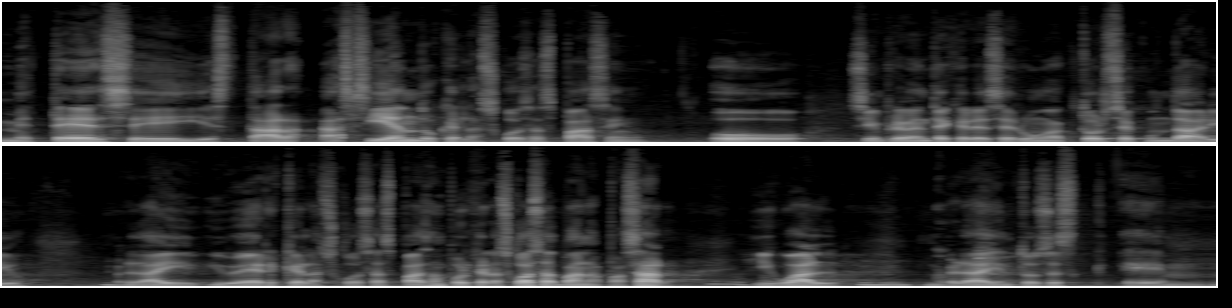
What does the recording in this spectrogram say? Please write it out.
meterse y estar haciendo que las cosas pasen o simplemente quiere ser un actor secundario, ¿verdad? Y, ver que las cosas pasan porque las cosas van a pasar igual, ¿verdad? Y entonces em,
